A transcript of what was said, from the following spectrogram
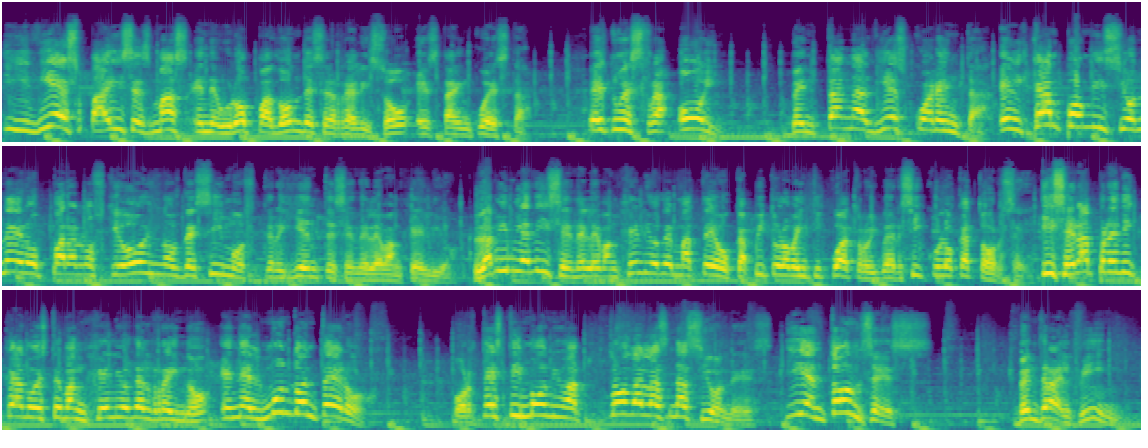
y 10 países más en Europa donde se realizó esta encuesta. Es nuestra hoy Ventana 1040, el campo misionero para los que hoy nos decimos creyentes en el Evangelio. La Biblia dice en el Evangelio de Mateo capítulo 24 y versículo 14, y será predicado este Evangelio del reino en el mundo entero, por testimonio a todas las naciones, y entonces vendrá el fin.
